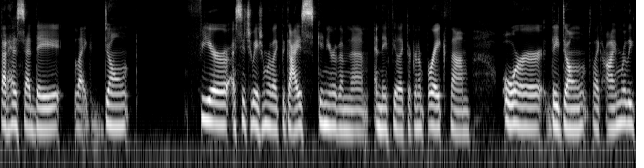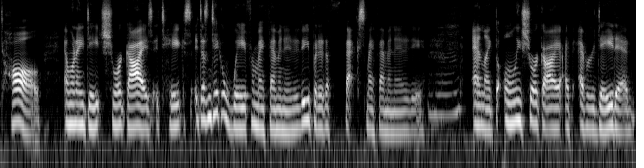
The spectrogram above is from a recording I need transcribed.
that has said they like don't fear a situation where like the guy's skinnier than them and they feel like they're to break them or they don't like i'm really tall and when i date short guys it takes it doesn't take away from my femininity but it affects my femininity. Mm-hmm. And like the only short guy i've ever dated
